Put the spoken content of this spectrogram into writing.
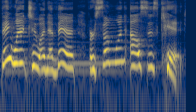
They went to an event for someone else's kid.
